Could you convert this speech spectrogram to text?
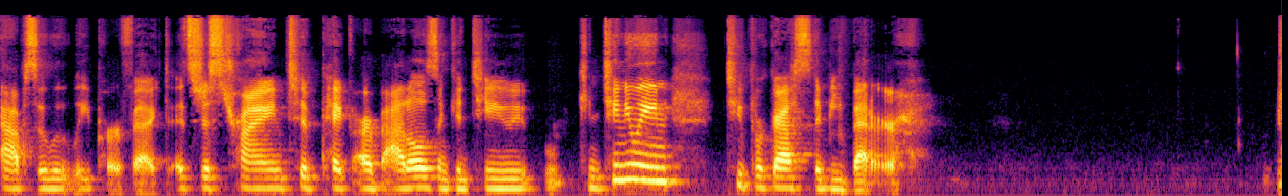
absolutely perfect. It's just trying to pick our battles and continue continuing to progress to be better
